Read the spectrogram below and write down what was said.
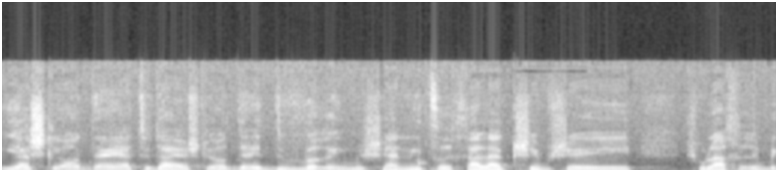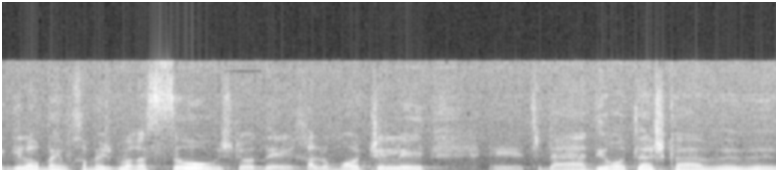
יש לי עוד, אה, אתה יודע, יש לי עוד אה, דברים שאני צריכה להגשים ש... שאולי אחרים בגיל 45 כבר עשו, יש לי עוד אה, חלומות של, אתה יודע, דירות להשקעה ו- ו-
